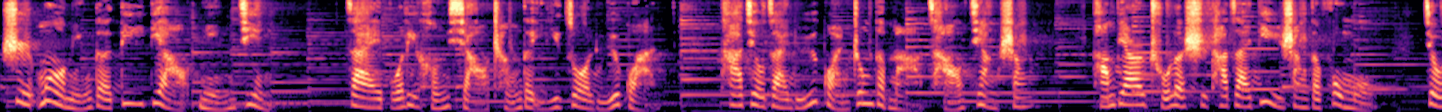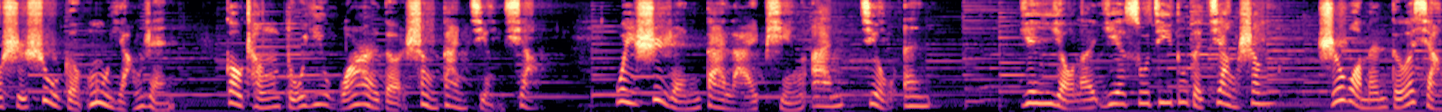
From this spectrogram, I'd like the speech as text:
是莫名的低调宁静。在伯利恒小城的一座旅馆，他就在旅馆中的马槽降生，旁边除了是他在地上的父母，就是数个牧羊人，构成独一无二的圣诞景象。为世人带来平安救恩，因有了耶稣基督的降生，使我们得享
